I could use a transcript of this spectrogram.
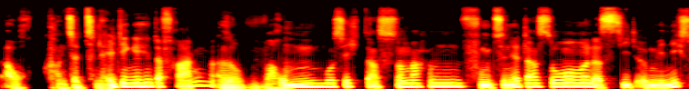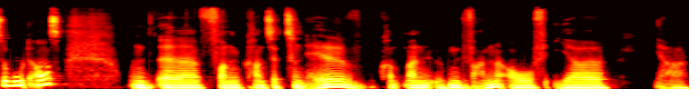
auch konzeptionell Dinge hinterfragen. Also warum muss ich das so machen? Funktioniert das so? Das sieht irgendwie nicht so gut aus. Und äh, von konzeptionell kommt man irgendwann auf eher ja,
